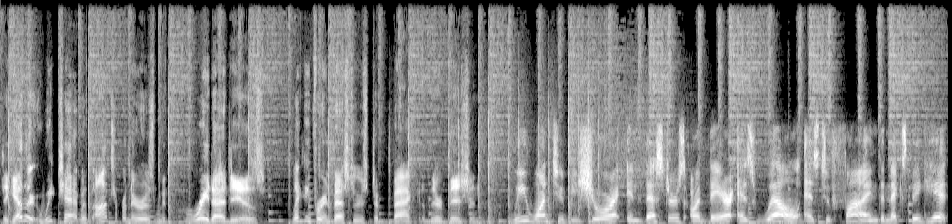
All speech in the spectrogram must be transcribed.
Together, we chat with entrepreneurs with great ideas looking for investors to back their vision. We want to be sure investors are there as well as to find the next big hit.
